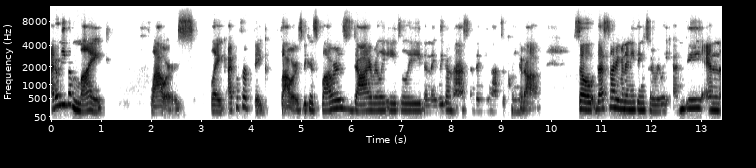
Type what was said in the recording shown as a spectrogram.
I don't even like flowers. Like I prefer fake flowers because flowers die really easily, then they leave a mess and then you have to clean it up. So that's not even anything to really envy. And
